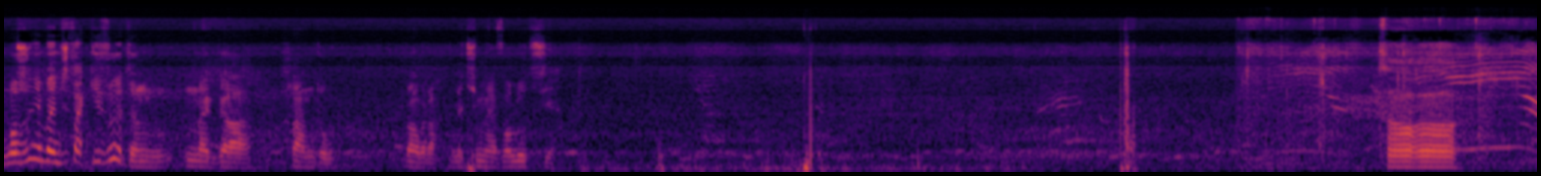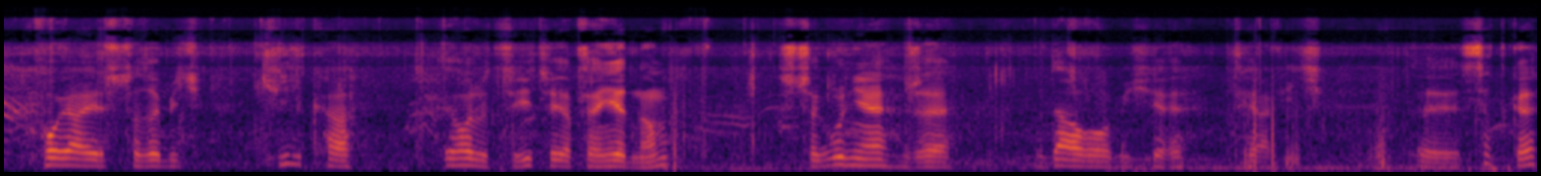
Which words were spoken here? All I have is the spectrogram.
Może nie będzie taki zły ten Mega Handlu. Dobra, lecimy ewolucję. To pora jeszcze zrobić kilka ewolucji, czyli przynajmniej jedną. Szczególnie, że udało mi się trafić y, setkę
